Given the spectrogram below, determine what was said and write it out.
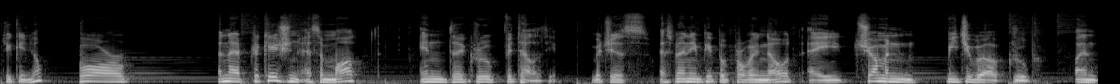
Chiquino for an application as a mod in the group Vitality, which is, as many people probably know, a German VTuber group and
